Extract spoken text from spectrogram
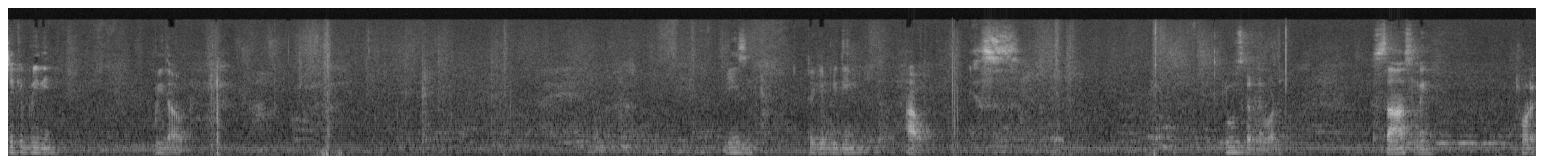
Take a breathe in breathe out easy. Take in. Out. Yes. Loose कर दें बॉडी सांस लें। छोड़े।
